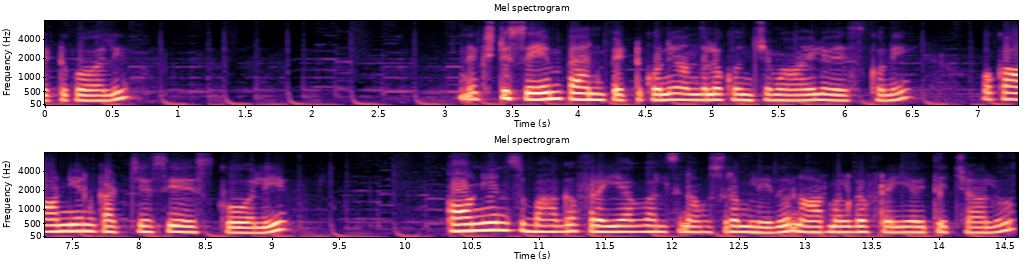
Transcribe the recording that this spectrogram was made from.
పెట్టుకోవాలి. నెక్స్ట్ సేమ్ ప్యాన్ పెట్టుకొని అందులో కొంచెం ఆయిల్ వేసుకొని ఒక ఆనియన్ కట్ చేసి వేసుకోవాలి. ఆనియన్స్ బాగా ఫ్రై అవ్వాల్సిన అవసరం లేదు. నార్మల్గా ఫ్రై అయితే చాలు.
